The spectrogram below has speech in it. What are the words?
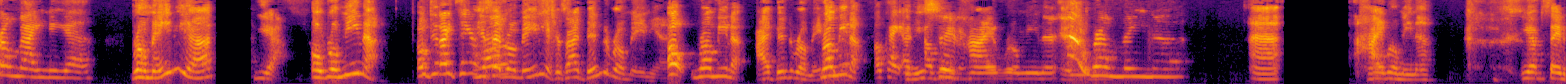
Romania. Romania? Yeah. Oh, Romina. Oh, did I say You wrong? said Romania because I've been to Romania. oh, Romina. I've been to Romania. Romina. Okay. Can I- you I'll say hi, Romina? Hi, Romina. uh, hi, Romina. You have to say it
